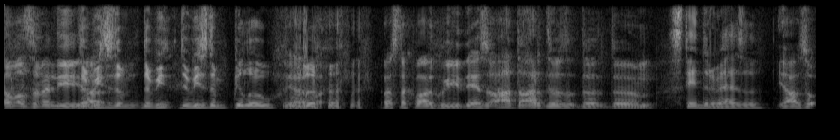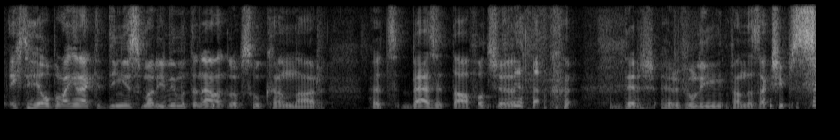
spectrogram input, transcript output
Dat was van die... De, ja, wisdom, de, wi- de wisdom pillow ja, voor de maar- dat is toch wel een goed idee. Zo, ah, daar, de, de, de, steen der wijze. ja, zo echt heel belangrijke dingen, maar jullie moeten eigenlijk op zoek gaan naar het bijzettafeltje der hervulling van de zak chips.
